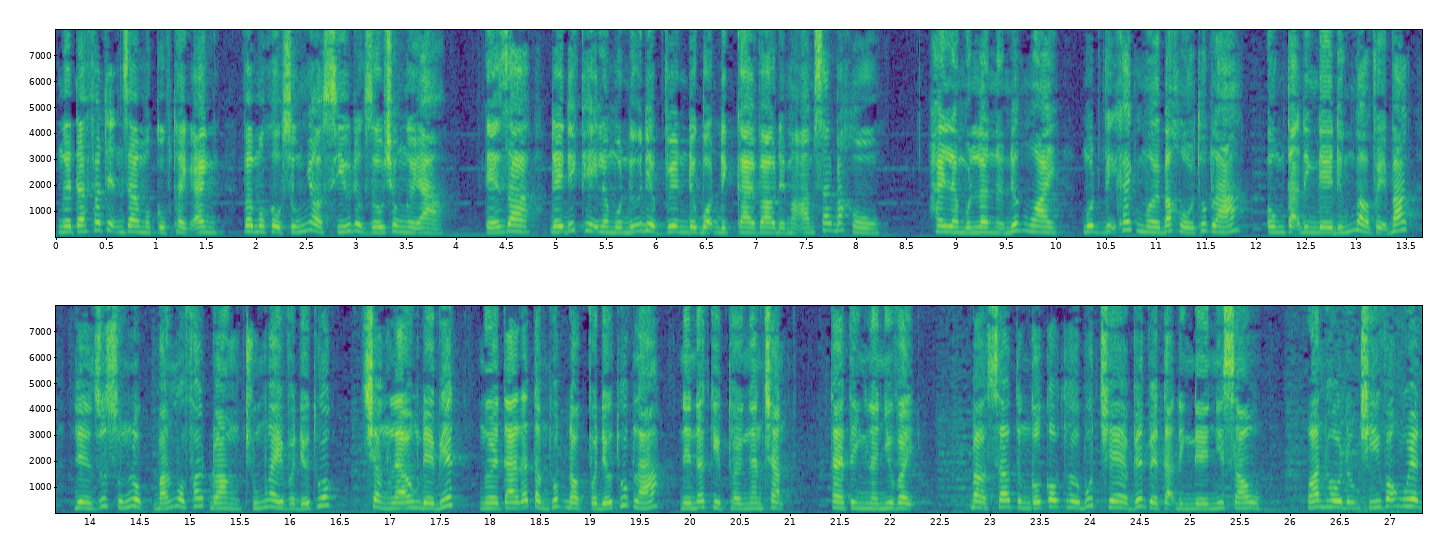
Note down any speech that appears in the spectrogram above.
người ta phát hiện ra một cục thạch anh và một khẩu súng nhỏ xíu được giấu trong người Ả. Té ra, đây đích thị là một nữ điệp viên được bọn địch cài vào để mà ám sát bác Hồ. Hay là một lần ở nước ngoài, một vị khách mời bác Hồ thuốc lá. Ông Tạ Đình Đề đứng bảo vệ bác, liền rút súng lục bắn một phát đoàn trúng ngay vào điếu thuốc. Chẳng lẽ ông Đề biết người ta đã tẩm thuốc độc vào điếu thuốc lá nên đã kịp thời ngăn chặn. Tài tình là như vậy. Bảo sao từng có câu thơ bút che viết về Tạ Đình Đề như sau. Hoan hô đồng chí Võ Nguyên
